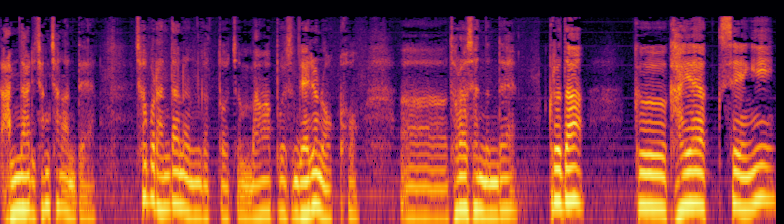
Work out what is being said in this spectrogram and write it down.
앞날이 창창한데 처벌한다는 것도 좀 마음 아프고 해서 내려놓고 어, 돌아섰는데 그러다 그 가해 학생이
